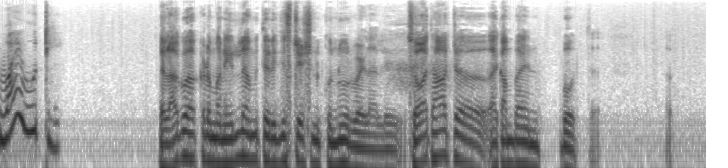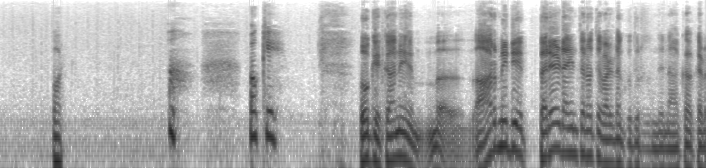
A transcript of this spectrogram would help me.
Why Ooty? ఎలాగో అక్కడ మన ఇల్లు అమ్మితే రిజిస్ట్రేషన్ కున్నూరు వెళ్ళాలి. So I thought I combine both okay okay కానీ ఆర్మీ డే పెరేడ్ అయిన తర్వాత వెళ్ళడం కుదురుతుంది నాకు అక్కడ.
